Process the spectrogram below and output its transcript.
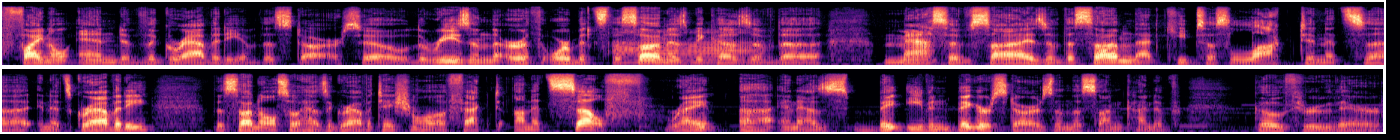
final end of the gravity of the star. So the reason the Earth orbits the sun is because of the massive size of the sun that keeps us locked in its uh, in its gravity. The sun also has a gravitational effect on itself, right? Uh, and as bi- even bigger stars than the sun kind of go through their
